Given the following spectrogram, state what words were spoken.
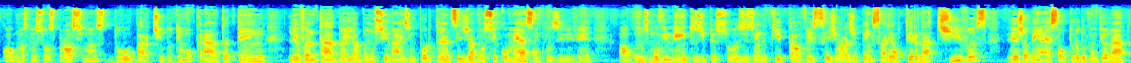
com algumas pessoas próximas do Partido Democrata, têm levantado aí alguns sinais importantes e já você começa inclusive ver alguns movimentos de pessoas dizendo que talvez seja hora de pensar em alternativas, veja bem, a essa altura do campeonato,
